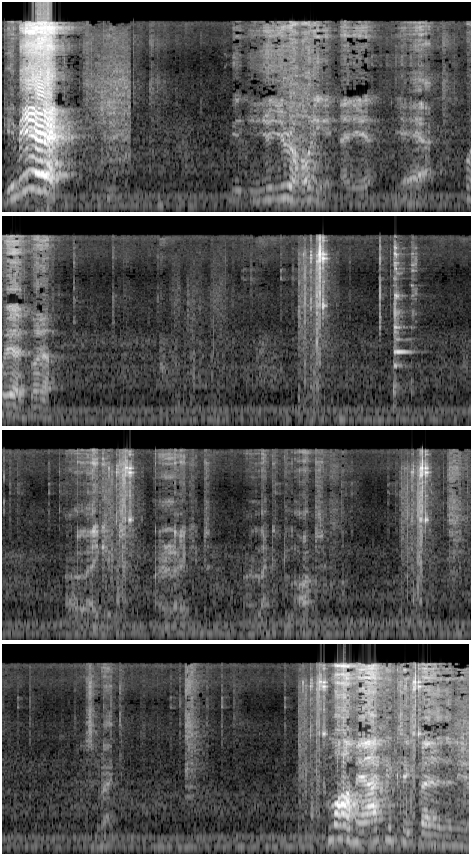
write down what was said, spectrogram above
Give me it. You, you, you were holding it, idea. Yeah. Oh yeah, go now. I like it. I like it. I like it a lot. Back. Come on, man. I can click better than you.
